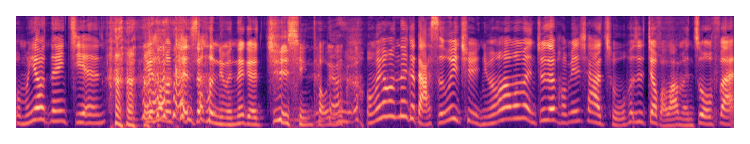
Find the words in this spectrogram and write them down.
我们要那一间，因为他们看上了你们那个巨型投影。我们要那个打 Switch，你们妈妈们就在旁边下厨，或是叫爸爸们做饭，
